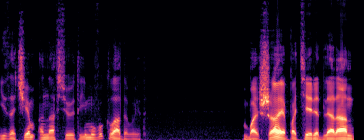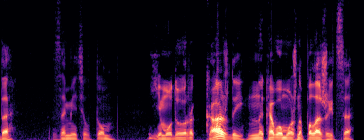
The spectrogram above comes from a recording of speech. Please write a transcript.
И зачем она все это ему выкладывает». «Большая потеря для Ранда», — заметил Том. «Ему дорог каждый, на кого можно положиться».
